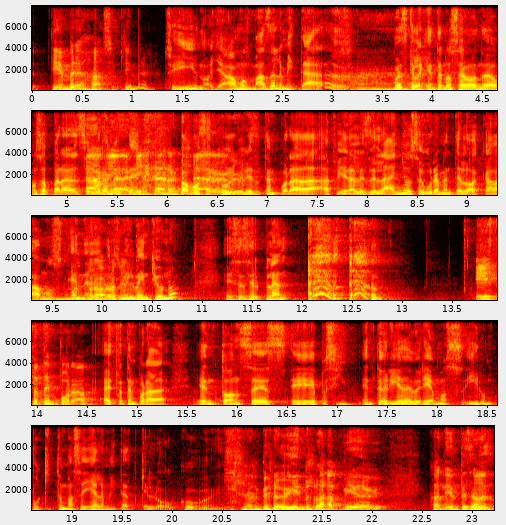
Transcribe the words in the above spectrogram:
Septiembre, ajá, septiembre. Sí, no, ya vamos más de la mitad. Pues que la gente no sabe dónde vamos a parar. Seguramente Ah, claro, vamos claro, a concluir esta temporada a finales del año. Seguramente lo acabamos Muy en el probablemente. 2021. Ese es el plan. Esta temporada. Esta temporada. Entonces, eh, pues sí, en teoría deberíamos ir un poquito más allá de la mitad. Qué loco, güey. Loco, lo bien rápido, güey. Cuando empezamos,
